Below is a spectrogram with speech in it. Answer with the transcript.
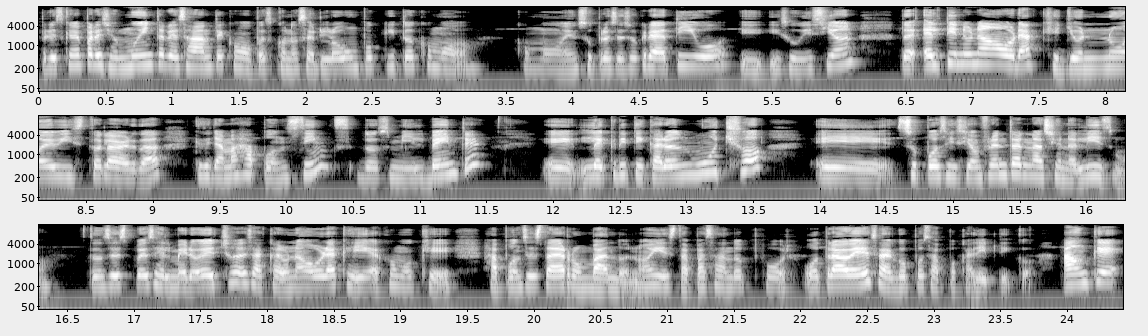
pero es que me pareció muy interesante como pues conocerlo un poquito como, como en su proceso creativo y, su visión. él tiene una obra que yo no he visto, la verdad, que se llama Japón Sings 2020. Eh, le criticaron mucho eh, su posición frente al nacionalismo. Entonces, pues el mero hecho de sacar una obra que diga como que Japón se está derrumbando, ¿no? Y está pasando por otra vez algo posapocalíptico. Aunque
